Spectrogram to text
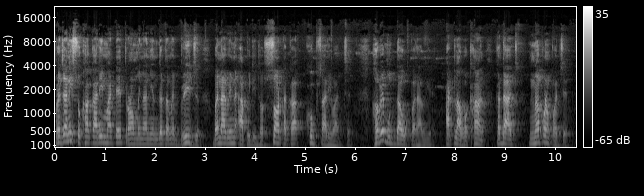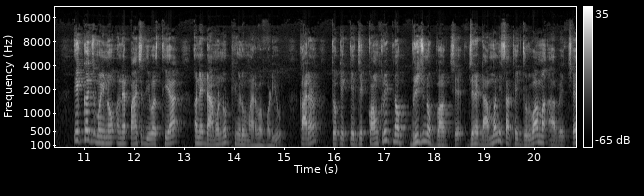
પ્રજાની સુખાકારી માટે ત્રણ મહિનાની અંદર તમે બ્રિજ બનાવીને આપી દીધો. સો ટકા ખૂબ સારી વાત છે. હવે મુદ્દા ઉપર આવીએ. આટલા વખાણ કદાચ ન પણ પચે. એક જ મહિનો અને પાંચ દિવસ થયા અને ડામરનું ઠીંગણું મારવા પડ્યું. કારણ તો કે કે જે કોન્ક્રીટનો બ્રિજનો ભાગ છે, જેને ડામરની સાથે જોડવામાં આવે છે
